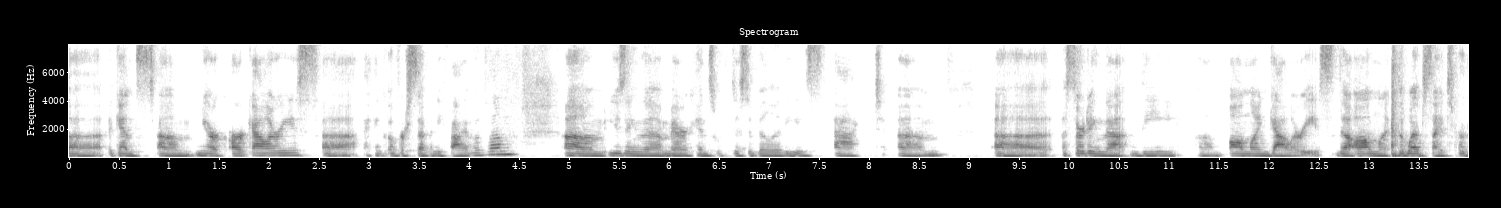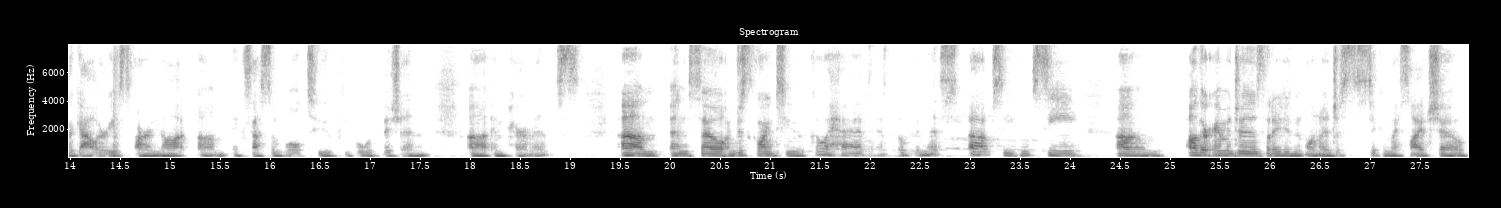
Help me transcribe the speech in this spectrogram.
uh, against um, New York art galleries, uh, I think over 75 of them, um, using the Americans with Disabilities Act, um, uh, asserting that the um, online galleries, the online, the websites for the galleries are not um, accessible to people with vision uh, impairments. Um, and so I'm just going to go ahead and open this up so you can see other images that I didn't want to just stick in my slideshow.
